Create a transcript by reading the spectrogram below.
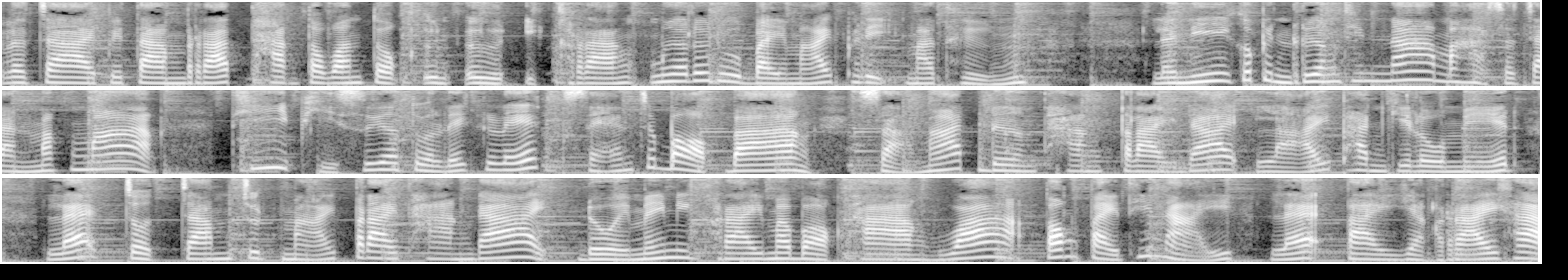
กระจายไปตามรัฐทางตะวันตกอื่น ๆ อีกครั้ง เมื่อฤดูใบไม้ผลิมาถึง และนี่ก็เป็นเรื่องที่น่ามหัศจรรย์มาก ๆ ที่ผีเสื้อตัวเล็กๆ แสนจะบอบบาง สามารถเดินทางไกลได้หลายพันกิโลเมตร และจดจำจุดหมายปลายทางได้ โดยไม่มีใครมาบอกทางว่าต้องไปที่ไหนและไปอย่างไรค่ะ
